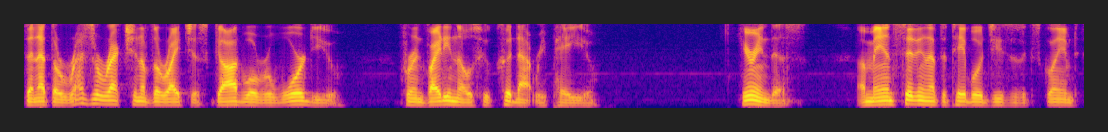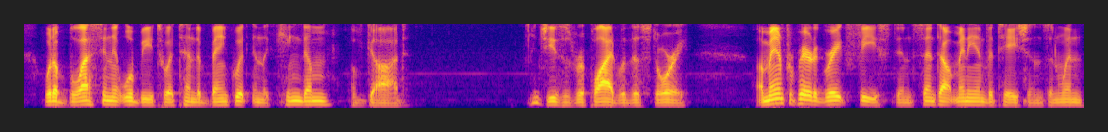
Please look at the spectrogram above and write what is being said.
Then at the resurrection of the righteous, God will reward you for inviting those who could not repay you. Hearing this, a man sitting at the table with Jesus exclaimed, What a blessing it will be to attend a banquet in the kingdom of God. And Jesus replied with this story A man prepared a great feast and sent out many invitations. And when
